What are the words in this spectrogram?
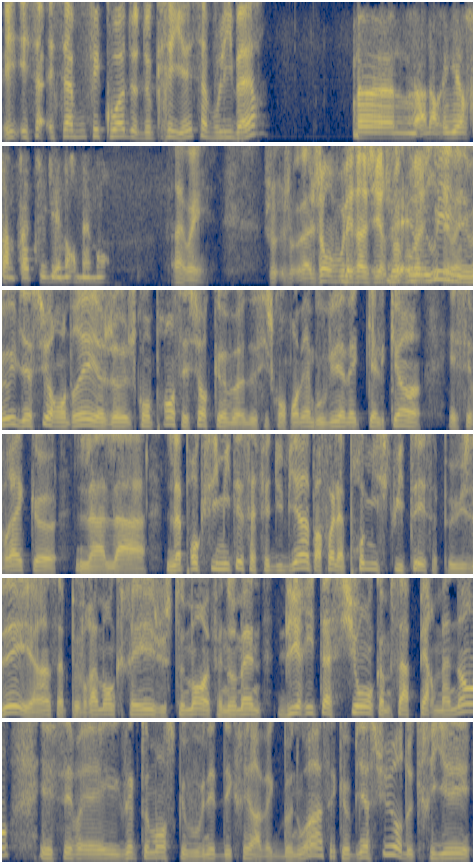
Et, et ça, ça vous fait quoi de, de crier? Ça vous libère? Euh, à la rigueur, ça me fatigue énormément. Ah oui. Je, je, Jean voulait réagir. Je Mais, euh, oui, ouais. mais oui, bien sûr, André, je, je comprends. C'est sûr que euh, si je comprends bien, vous vivez avec quelqu'un, et c'est vrai que la, la, la proximité, ça fait du bien. Parfois, la promiscuité, ça peut user. Hein, ça peut vraiment créer justement un phénomène d'irritation comme ça permanent. Et c'est vrai, exactement ce que vous venez de décrire avec Benoît, c'est que bien sûr, de crier,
